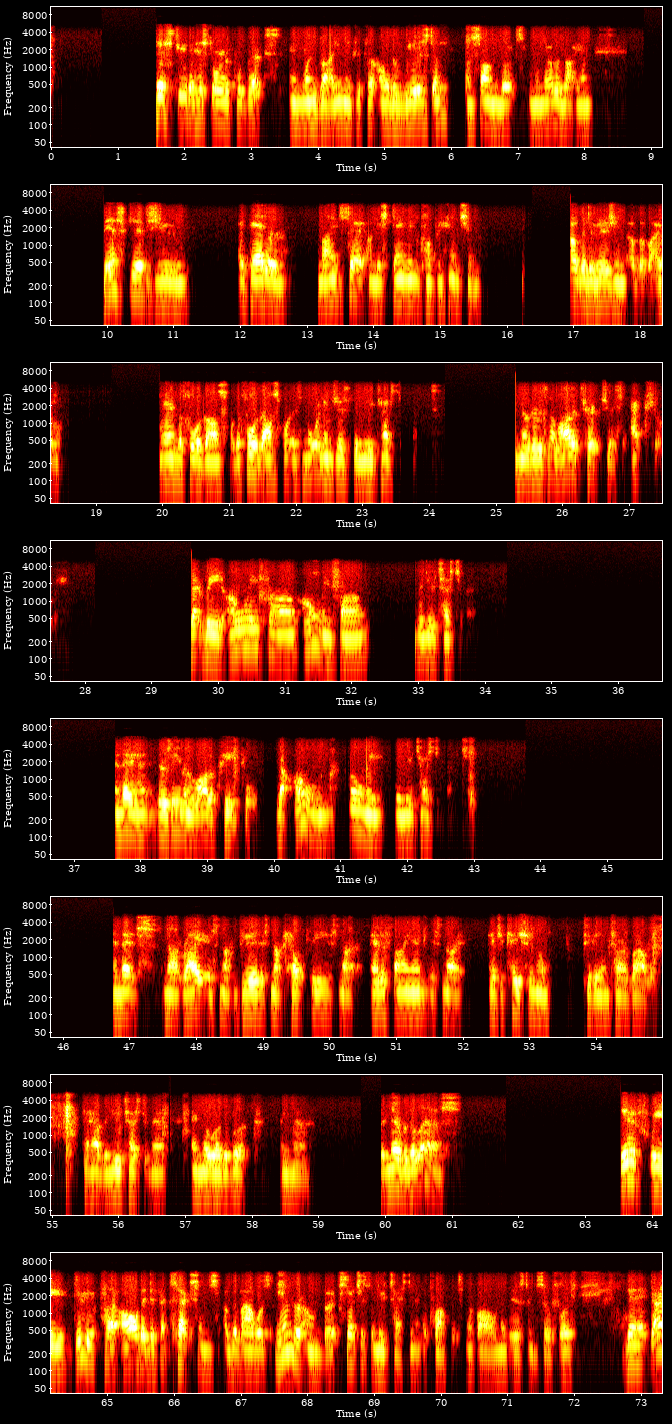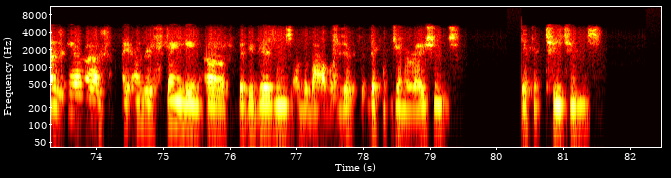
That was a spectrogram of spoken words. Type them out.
history, the historical books, in one volume. If you put all the wisdom and song books in another volume, this gives you a better mindset, understanding, comprehension of the division of the Bible and the full gospel. The full gospel is more than just the New Testament. You know, there's a lot of churches actually that read only from only from the New Testament. And they, there's even a lot of people that own only the New Testament. And that's not right. It's not good. It's not healthy. It's not edifying. It's not educational to the entire Bible to have the New Testament and no other book. Amen. But nevertheless, if we do put all the different sections of the Bibles in their own books, such as the New Testament, the prophets, and the law, and the wisdom, and so forth, then it does give us an understanding of the divisions of the Bible, different generations, different teachings,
